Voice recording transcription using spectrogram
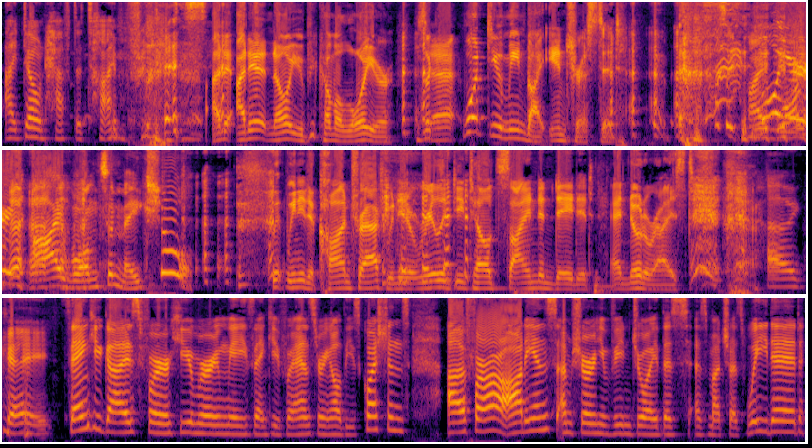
I don't have the time for this. I, di- I didn't know you become a lawyer. It's like, Yeah. what do you mean by interested? I want, I want to make sure. we, we need a contract. We need it really detailed, signed and dated, and notarized. Okay. Thank you guys for humoring me. Thank you for answering all these questions. Uh, for our audience, I'm sure you've enjoyed this as much as we did.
